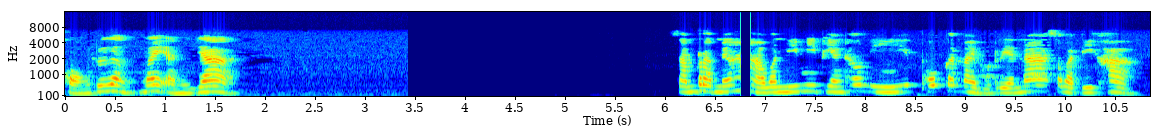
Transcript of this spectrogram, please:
ของเรื่องไม่อนุญาตสำหรับเนื้อหาวันนี้มีเพียงเท่านี้ พบกันใหม่บทเรียนหน้า สวัสดีค่ะ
